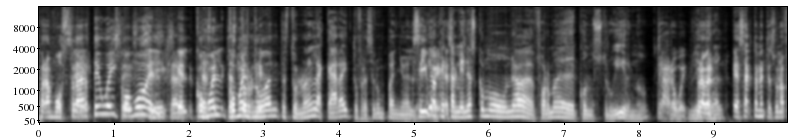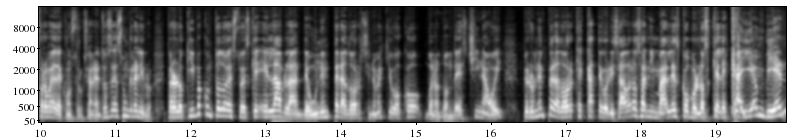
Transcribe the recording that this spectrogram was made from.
para mostrarte, güey, Sí, cómo sí, el, Sí, claro. el- cómo te, el, te cómo el tri- estornudan, te estornudan la cara y te ofrecen un pañuelo. Sí, güey. que también es como una forma de construir, ¿no? Claro, güey. Pero a ver, exactamente, es una forma de deconstrucción. Entonces es un gran libro. Pero lo que iba con todo esto es que él habla de un emperador, si no me equivoco, bueno, donde es China hoy, pero un emperador que categorizaba a los animales como los que le caían bien,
